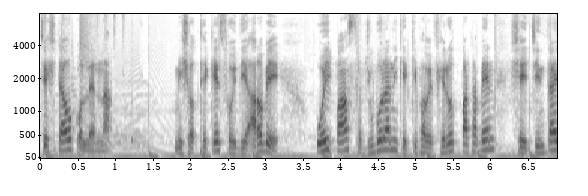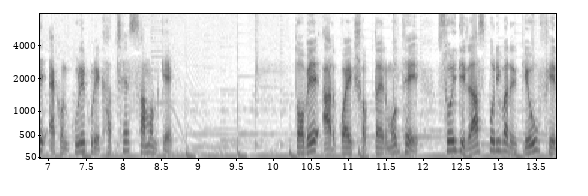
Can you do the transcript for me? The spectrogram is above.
চেষ্টাও করলেন না। মিশর থেকে সৌদি আরবে ওই পাঁচ যুবরানীকে কীভাবে ফেরত পাঠাবেন, সেই চিন্তায় এখন কুড়ে কুড়ে খাচ্ছে সামনকে। তবে আর কয়েক সপ্তাহের মধ্যে সৌদি রাজ পরিবারের কেউ ফের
